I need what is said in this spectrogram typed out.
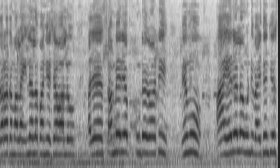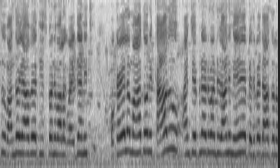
తర్వాత మళ్ళీ ఇళ్ళల్లో పనిచేసే వాళ్ళు అదే సమ్ ఏరియా ఉంటుంది కాబట్టి మేము ఆ ఏరియాలో ఉండి వైద్యం చేస్తూ వంద యాభై తీసుకొని వాళ్ళకి వైద్యాన్ని ఇచ్చి ఒకవేళ మాతోని కాదు అని చెప్పినటువంటి దాన్ని మేమే పెద్ద పెద్ద హాస్పిటల్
